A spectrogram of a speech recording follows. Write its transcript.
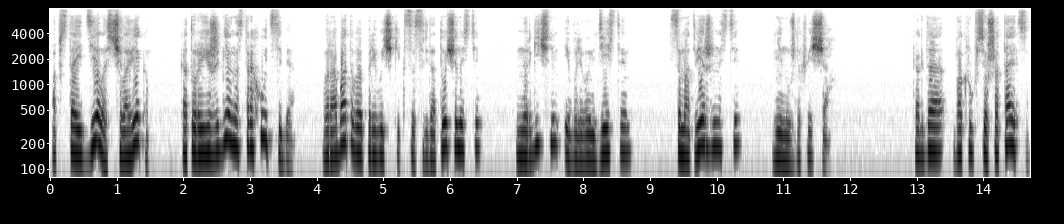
обстоит дело с человеком, который ежедневно страхует себя, вырабатывая привычки к сосредоточенности, энергичным и волевым действиям, самоотверженности в ненужных вещах. Когда вокруг все шатается,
